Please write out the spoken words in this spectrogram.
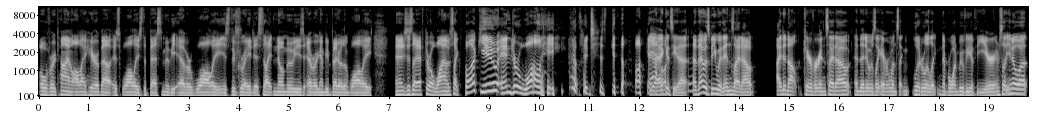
over time, all I hear about is WALL-E's the best movie ever. WALL-E is the greatest. Like no movie is ever gonna be better than WALL-E. And it's just like after a while, it's like fuck you and your WALL-E. like just get the fuck out. yeah, I could see that. And that was me with Inside Out. I did not care for Inside Out, and then it was like everyone's like literally like number one movie of the year. And it's like you know what,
